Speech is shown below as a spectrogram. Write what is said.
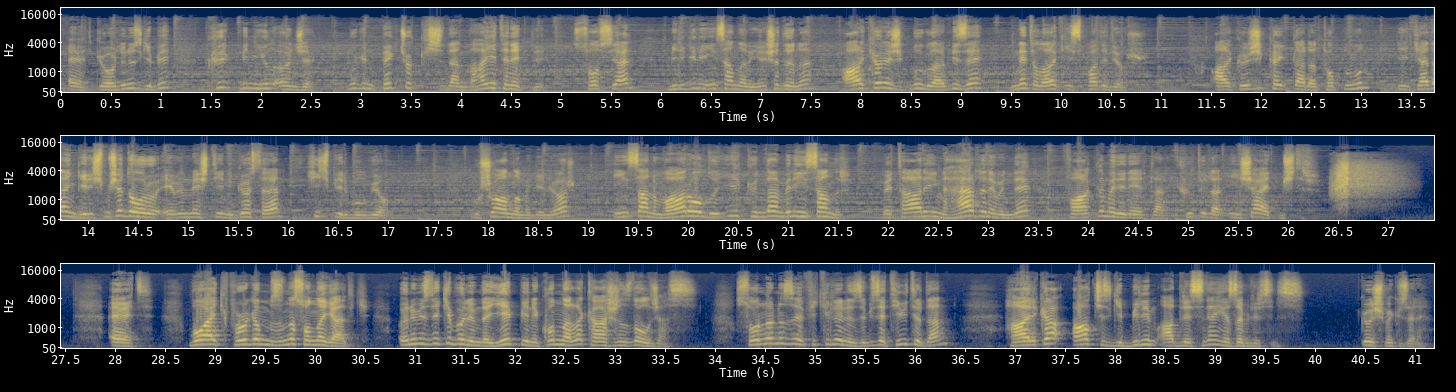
Evet gördüğünüz gibi 40 bin yıl önce bugün pek çok kişiden daha yetenekli, sosyal, bilgili insanların yaşadığını arkeolojik bulgular bize net olarak ispat ediyor. Arkeolojik kayıtlarda toplumun ilkelden gelişmişe doğru evrimleştiğini gösteren hiçbir bulgu yok. Bu şu anlama geliyor. İnsan var olduğu ilk günden beri insandır ve tarihin her döneminde farklı medeniyetler, kültürler inşa etmiştir. Evet, bu ayki programımızın da sonuna geldik. Önümüzdeki bölümde yepyeni konularla karşınızda olacağız. Sorularınızı ve fikirlerinizi bize Twitter'dan harika alt çizgi bilim adresine yazabilirsiniz. Görüşmek üzere.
